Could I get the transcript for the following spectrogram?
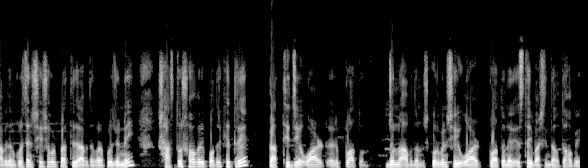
আবেদন করেছেন, সেই সকল প্রার্থীদের আবেদন করার প্রয়োজন নেই। স্বাস্থ্য সহকারী পদের ক্ষেত্রে প্রার্থী যে ওয়ার্ড এর পুরাতন জন্য আবেদন করবেন, সেই ওয়ার্ড পুরাতনের স্থায়ী বাসিন্দা হতে হবে।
